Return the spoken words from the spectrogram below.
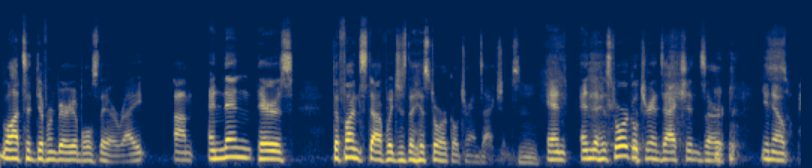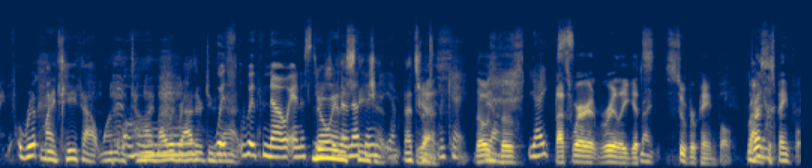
lots of different variables there, right? Um, and then there's the fun stuff, which is the historical transactions. Hmm. And and the historical transactions are, you know, rip my teeth out one at a oh, time. I would rather do with that. with no anesthesia, no no, anesthesia. nothing. Yeah. That's Yes. right. Okay. Those Yeah. those Yikes. that's where it really gets Right. super painful. The Right. rest Yeah. is painful.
